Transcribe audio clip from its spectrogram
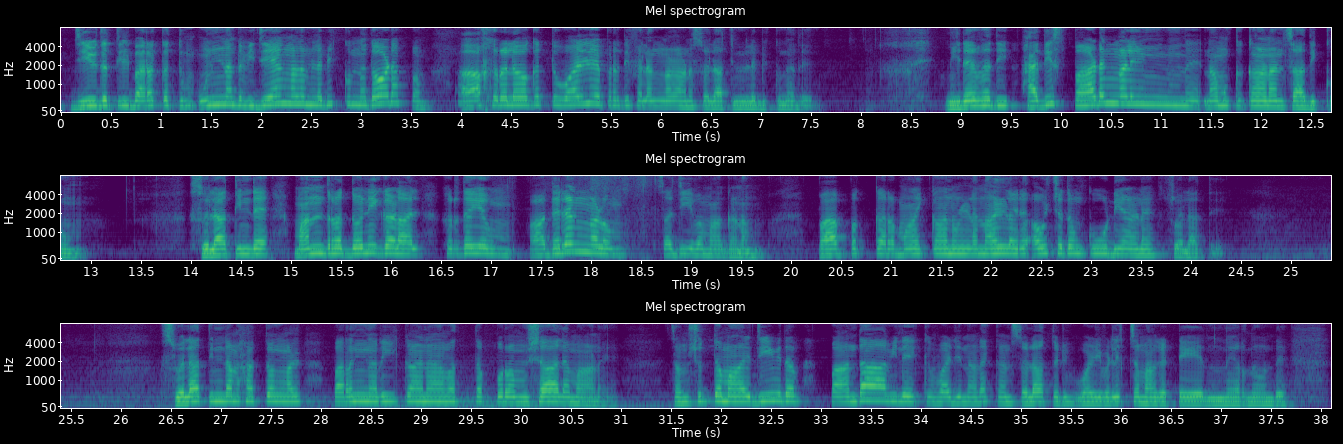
ജീവിതത്തിൽ ബറക്കത്തും ഉന്നത വിജയങ്ങളും ലഭിക്കുന്നതോടൊപ്പം ആഹ്റലോകത്ത് വലിയ പ്രതിഫലങ്ങളാണ് സ്വലാത്തിന് ലഭിക്കുന്നത്. നിരവധി ഹദീസ് പാഠങ്ങളിൽ നിന്ന് നമുക്ക് കാണാൻ സാധിക്കും. സുലാത്തിന്റെ മന്ത്രധ്വനികളാൽ ഹൃദയവും ആദരങ്ങളും സജീവമാകണം. പാപ്പക്കർ മായ്ക്കാനുള്ള നല്ലൊരു ഔഷധം കൂടിയാണ് സ്വലാത്ത്. സ്വലാത്തിന്റെ മഹത്വങ്ങൾ പറഞ്ഞറിയിക്കാനാവത്തപ്പുറം വിശാലമാണ്. സംശുദ്ധമായ ജീവിതം പാന്താവിലേക്ക് വഴി നടക്കാൻ സ്വലാത്തൊരു വഴി വെളിച്ചമാകട്ടെ എന്ന് നേർന്നുകൊണ്ട്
